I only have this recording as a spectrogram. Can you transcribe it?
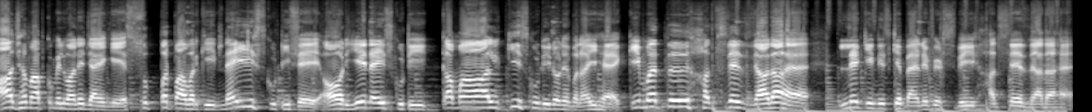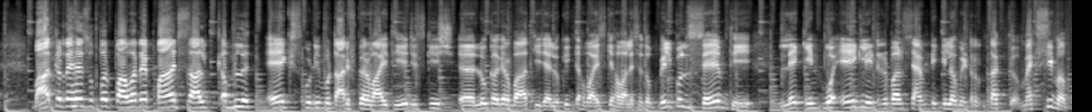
आज हम आपको मिलवाने जाएँगे सुपर पावर की नई स्कूटी से और ये नई स्कूटी कमाल की स्कूटी इन्होंने बनाई है। कीमत हद से ज़्यादा है, लेकिन इसके बेनिफिट्स भी हद से ज़्यादा है। बात करते हैं सुपर पावर ने पाँच साल कबल एक स्कूटी मुतारिफ करवाई थी, जिसकी लुक अगर बात की जाए लुकिंग हवाइस के हवाले से तो बिल्कुल सेम थी, लेकिन वो एक लीटर पर 70 किलोमीटर तक maximum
